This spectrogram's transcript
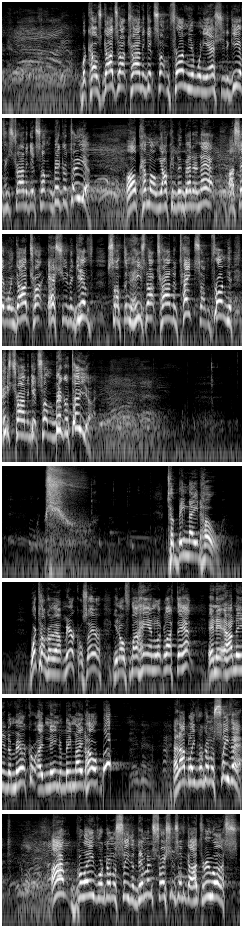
Because God's not trying to get something from you when He asks you to give, He's trying to get something bigger to you. Oh, come on, y'all can do better than that. I said, when God try, asks you to give something, He's not trying to take something from you, He's trying to get something bigger to you. To be made whole. We're talking about miracles there. You know, if my hand looked like that and I needed a miracle, I needed to be made whole. Boop. And I believe we're going to see that. I believe we're going to see the demonstrations of God through us.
